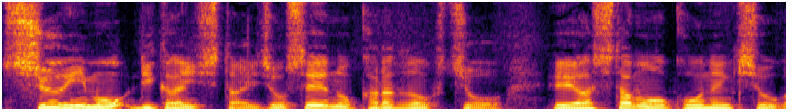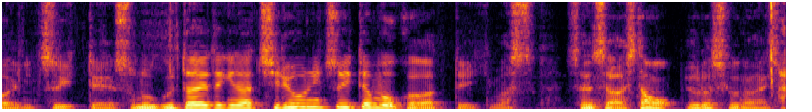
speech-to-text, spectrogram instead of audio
周囲も理解したい女性の体の不調、えー、明日も更年期障害についてその具体的な治療についても伺っていきます。先生明日もよろしくお願いしま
